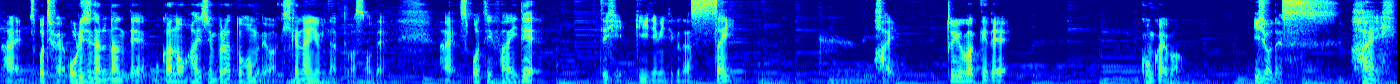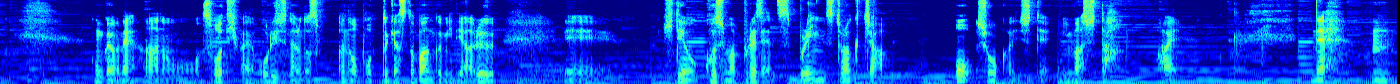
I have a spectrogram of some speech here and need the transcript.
はい、Spotify オリジナルなんで、他の配信プラットフォームでは聞けないようになってますので、はい、Spotify でぜひ聞いてみてください。はい。というわけで、今回は以上です。はい。今回はね、あの、Spotify オリジナルのあのポッドキャスト番組である、えー、ヒデオコジマプレゼンツブレインストラクチャーを紹介してみました。はい。ね。うん。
